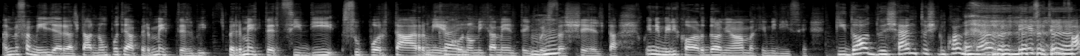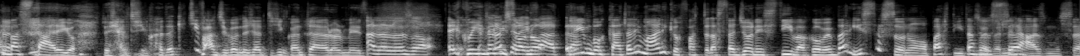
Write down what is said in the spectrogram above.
la mia famiglia in realtà non poteva permettersi di supportarmi Ok. economicamente in Mhm. questa scelta. Quindi mi ricordo la mia mamma che mi disse ti do 250 euro al mese, te li fai bastare. Io 250, che ci faccio con 250 euro al mese? Ah, non lo so. E quindi Però mi sono rimboccata le maniche, ho fatto la stagione estiva come barista e sono partita poi per l'Erasmus.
